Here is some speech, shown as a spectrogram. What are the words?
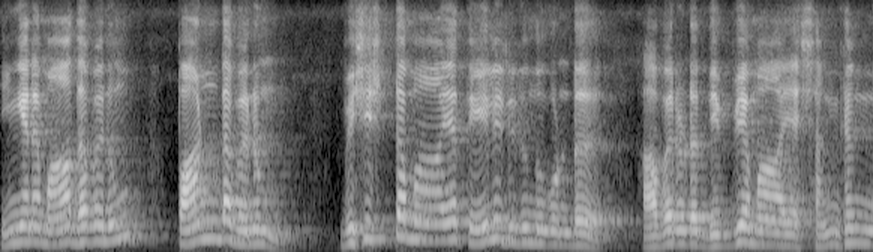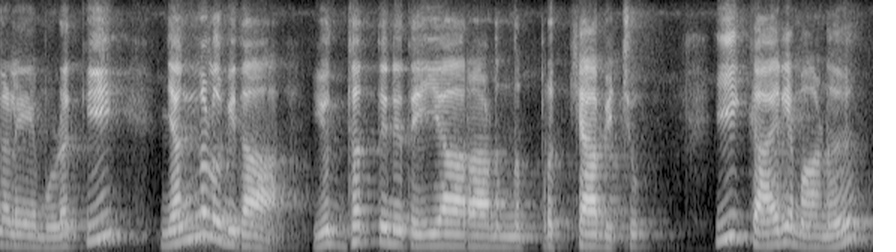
ഇങ്ങനെ മാധവനും പാണ്ഡവനും വിശിഷ്ടമായ തേലിലിരുന്നു കൊണ്ട് അവരുടെ ദിവ്യമായ ശംഖങ്ങളെ മുഴക്കി ഞങ്ങളുമിതാ യുദ്ധത്തിന് തയ്യാറാണെന്ന് പ്രഖ്യാപിച്ചു. ഈ കാര്യമാണ്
